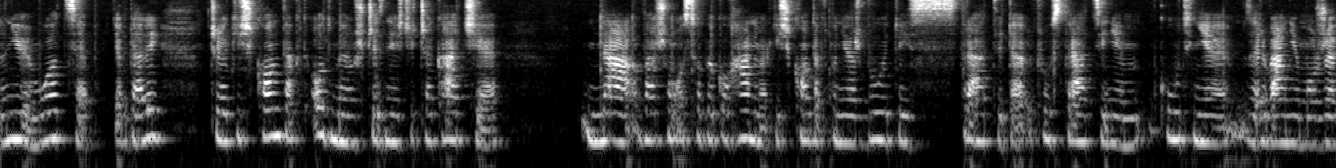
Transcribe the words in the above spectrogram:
no nie wiem, WhatsApp i tak dalej, czy jakiś kontakt od mężczyzny, jeśli czekacie na Waszą osobę kochaną, jakiś kontakt, ponieważ były tutaj straty, frustracje, nie wiem, kłótnie, zerwanie może,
